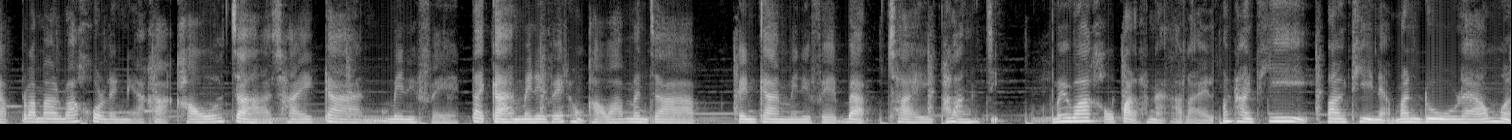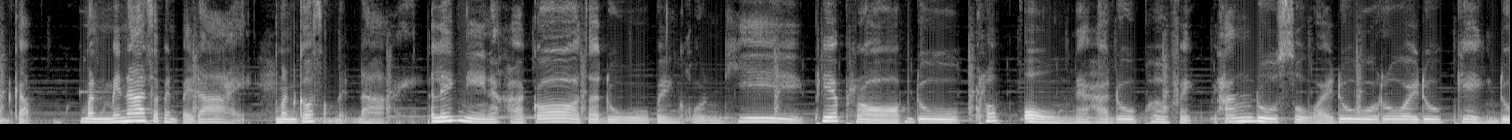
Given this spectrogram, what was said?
กับประมาณว่าคนอะไรเนี้ยค่ะ เขาจะใช้การ manifest แต่การ manifest ของเขาว่ามันจะเป็นการ manifest แบบใช้พลังจิต ไม่ว่าเขาปรารถนาอะไรบางทางที่บางทีเนี่ยมันดูแล้วเหมือนกับ มันไม่น่าจะเป็นไปได้ มันก็สำเร็จได้ เลขนี้นะคะก็จะดูเป็นคนที่เพียบพร้อม ดูครบองค์นะคะ ดูเพอร์เฟกทั้งดูสวย ดูรวย ดูเก่ง ดู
